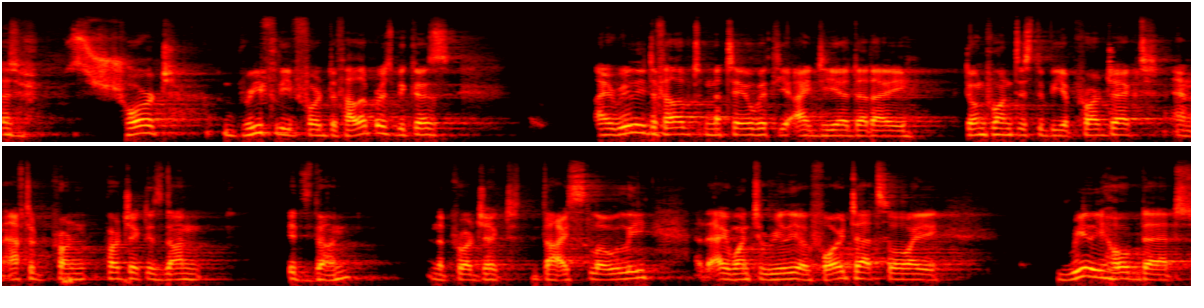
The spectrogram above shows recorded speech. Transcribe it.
a short, briefly for developers, because I really developed Mateo with the idea that I don't want this to be a project, and after the pro project is done, it's done, and the project dies slowly. I want to really avoid that, so I really hope that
